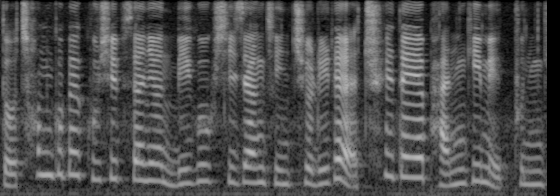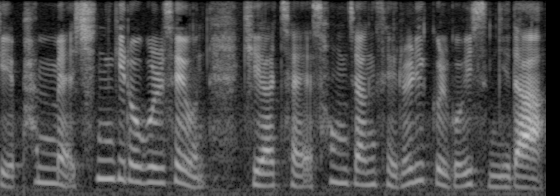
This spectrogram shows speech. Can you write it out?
또 1994년 미국 시장 진출 이래 최대의 반기 및 분기 판매 신기록을 세운 기아차의 성장세를 이끌고 있습니다.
